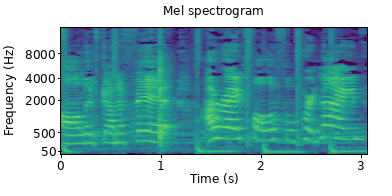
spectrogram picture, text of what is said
all it's gonna fit. All right, follow full part nine.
